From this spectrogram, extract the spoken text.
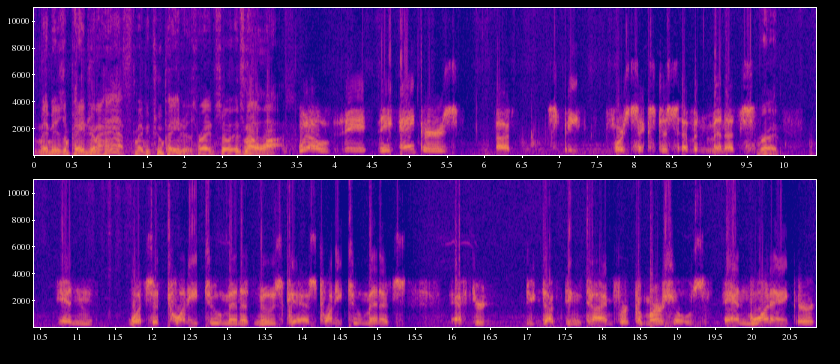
maybe is a page and a half, maybe two pages, right? So it's not a lot. Well, the, the anchors uh, speak for six to seven minutes. Right. In what's a 22 minute newscast. 22 minutes after deducting time for commercials. And one anchor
